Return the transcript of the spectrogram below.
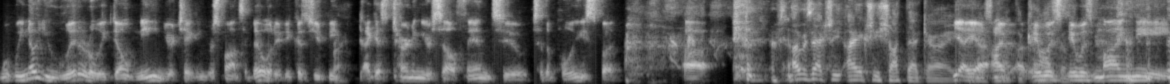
we know you literally don't mean you're taking responsibility because you'd be, right. I guess, turning yourself into to the police. But uh, I was actually, I actually shot that guy. Yeah, yeah. I, it was, it was my knee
